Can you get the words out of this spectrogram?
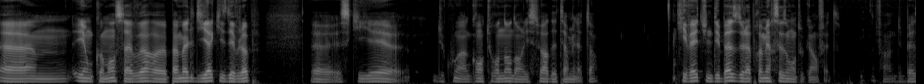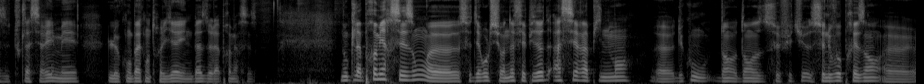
et on commence à avoir pas mal d'IA qui se développent, ce qui est du coup un grand tournant dans l'histoire des Terminator, qui va être une des bases de la première saison en tout cas en fait, enfin des bases de toute la série, mais le combat contre l'IA est une base de la première saison. Donc la première saison euh, se déroule sur 9 épisodes assez rapidement. euh, du coup, dans, ce, futur, ce nouveau présent, euh,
